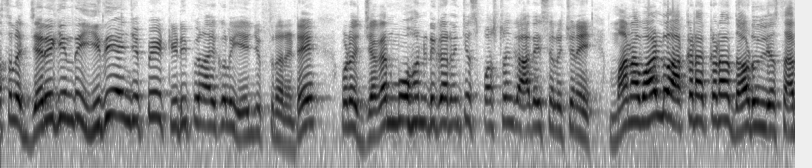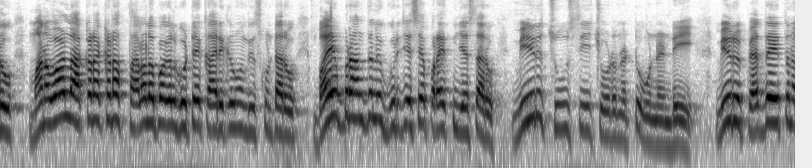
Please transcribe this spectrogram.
అసలు జరిగింది ఇది అని చెప్పి టీడీపీ నాయకులు ఏం చెప్తున్నారంటే ఇప్పుడు జగన్మోహన్ రెడ్డి గారి నుంచి స్పష్టంగా ఆదేశాలు వచ్చినాయి. మన వాళ్ళు అక్కడక్కడ దాడులు చేస్తారు. మన వాళ్ళు అక్కడక్కడ తలలు పగలగొట్టే కార్యక్రమం తీసుకుంటారు. భయభ్రాంతులకు గురి చేసే ప్రయత్నం చేస్తారు. మీరు చూసి చూడనట్టు ఉండండి. మీరు పెద్ద ఎత్తున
